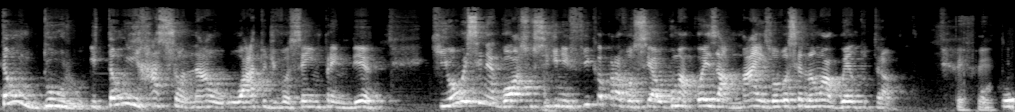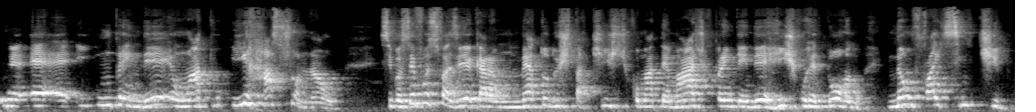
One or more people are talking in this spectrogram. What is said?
tão duro e tão irracional o ato de você empreender que ou esse negócio significa para você alguma coisa a mais ou você não aguenta o trampo. Perfeito. É, é, empreender é um ato irracional. Se você fosse fazer, cara, um método estatístico, matemático para entender risco-retorno, não faz sentido.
